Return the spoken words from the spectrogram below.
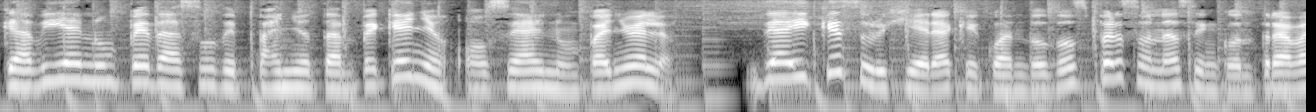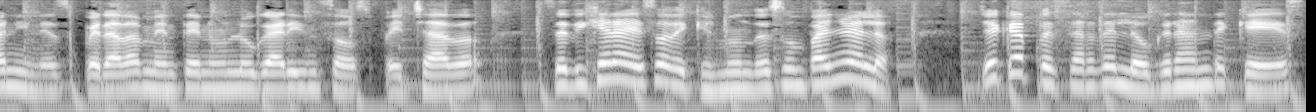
cabía en un pedazo de paño tan pequeño, o sea, en un pañuelo. De ahí que surgiera que cuando dos personas se encontraban inesperadamente en un lugar insospechado, se dijera eso de que el mundo es un pañuelo, ya que a pesar de lo grande que es,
